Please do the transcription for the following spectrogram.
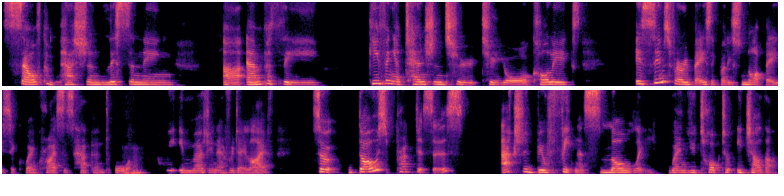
self-compassion, listening, uh, empathy, giving attention to, to your colleagues. It seems very basic, but it's not basic when crisis happened or mm-hmm. we emerge in everyday life. So those practices actually build fitness slowly when you talk to each other.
